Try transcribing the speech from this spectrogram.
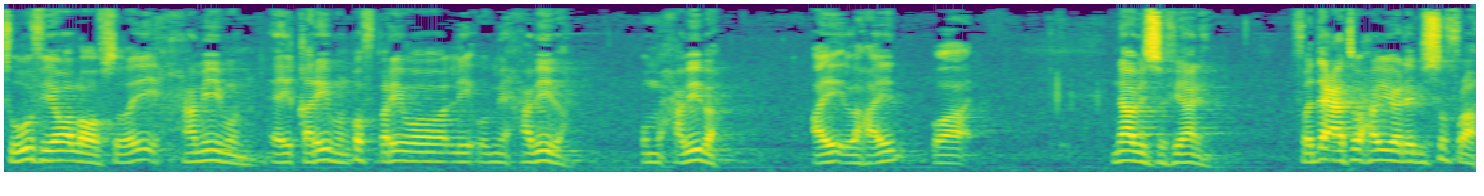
twufiya waa la oofsaday xamiimun ay qariibun qof qariib oo liumi xabiiba uma xabiiba ay lahayd waa ibn abi sufyaani fadacat waxay u yeedhay bisufra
